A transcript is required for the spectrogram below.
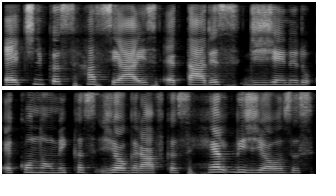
étnicas, raciais, etárias, de gênero, econômicas, geográficas, religiosas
